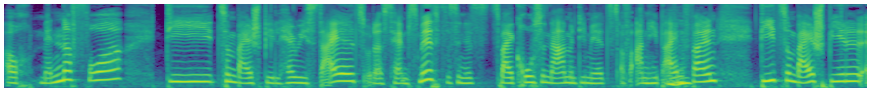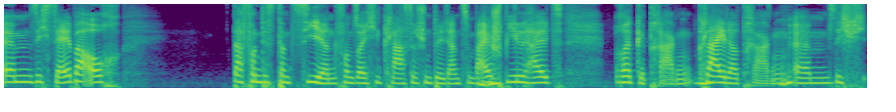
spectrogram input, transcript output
auch Männer vor, die zum Beispiel Harry Styles oder Sam Smith, das sind jetzt zwei große Namen, die mir jetzt auf Anhieb mhm. einfallen, die zum Beispiel ähm, sich selber auch davon distanzieren, von solchen klassischen Bildern. Zum mhm. Beispiel mhm. halt Röcke tragen, mhm. Kleider tragen, mhm. ähm, sich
